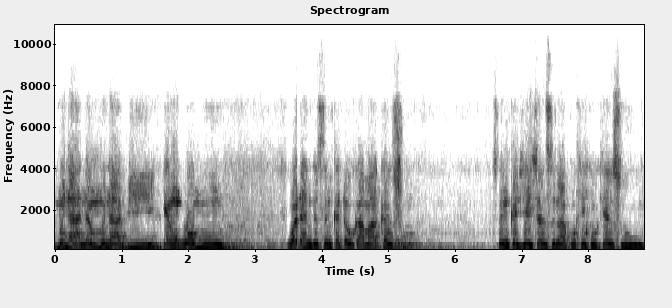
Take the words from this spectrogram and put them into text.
Muna nan muna bi yan uwanmu waɗanda sun ka ɗauka ma kansu. Sun ka je can suna koke-kokensu.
